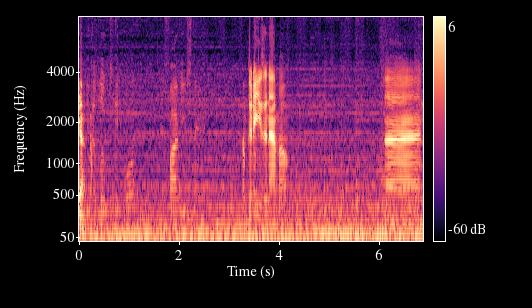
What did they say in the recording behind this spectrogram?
Yeah. You could locate one. There's five each there. I'm gonna use an ammo. And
